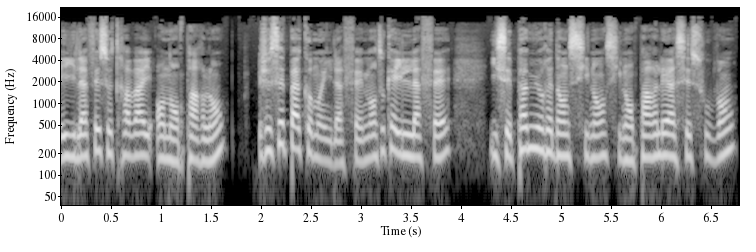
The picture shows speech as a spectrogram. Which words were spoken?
Et il a fait ce travail en en parlant, je sais pas comment il a fait, mais en tout cas, il l'a fait. Il s'est pas muré dans le silence, il en parlait assez souvent.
